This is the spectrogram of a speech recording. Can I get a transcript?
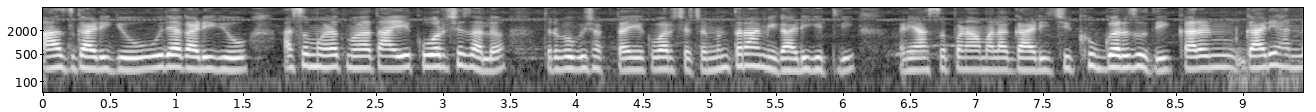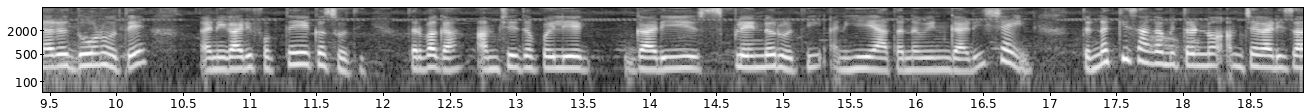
आज गाडी घेऊ उद्या गाडी घेऊ असं म्हणत म्हणत हा एक वर्ष झालं. तर बघू शकता एक वर्षाच्या नंतर आम्ही गाडी घेतली. आणि असं पण आम्हाला गाडीची खूप गरज होती. कारण गाडी हाणणारे दोन होते. आणि गाडी फक्त एकच होती. तर बघा आमच्या इथं पहिली एक गाडी स्प्लेंडर होती आणि ही आता नवीन गाडी शाईन तर नक्की सांगा मित्रांनो आमच्या गाडीचा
